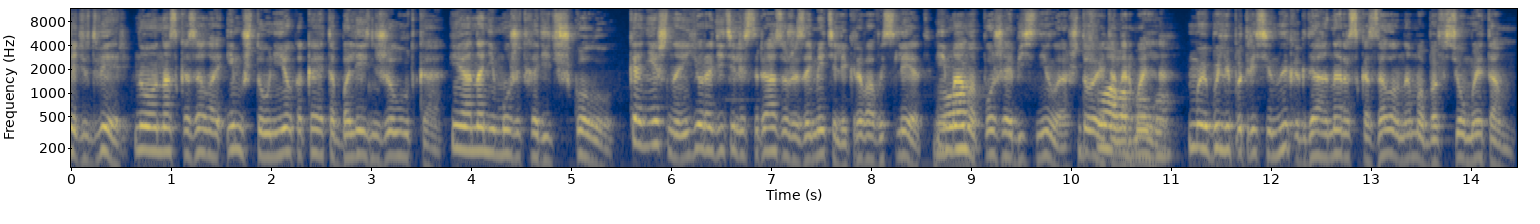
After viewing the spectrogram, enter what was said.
в дверь, но она сказала им, что у нее какая-то болезнь желудка, и она не может ходить в школу. Конечно, ее родители сразу же заметили кровавый след, и Вот. мама позже объяснила, что Слава это нормально. Мы были потрясены, когда она рассказала нам обо всем этом.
